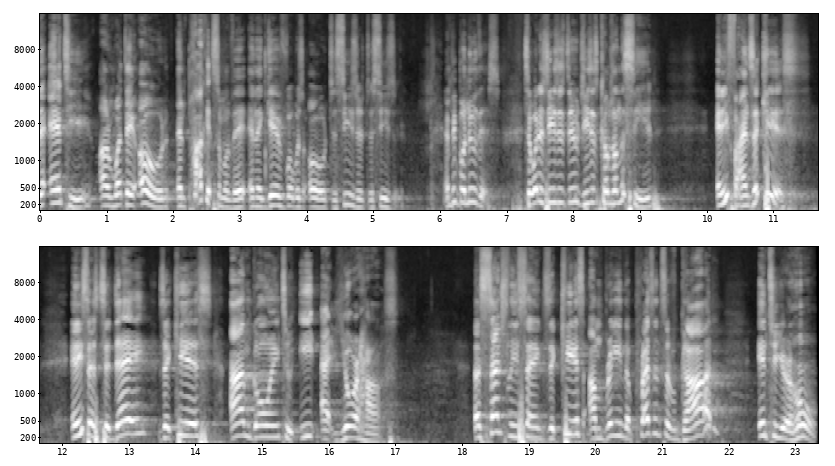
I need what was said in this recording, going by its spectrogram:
the ante on what they owed and pocket some of it and then give what was owed to Caesar to Caesar. And people knew this. So what does Jesus do? Jesus comes on the scene and he finds Zacchaeus. And he says, Today, Zacchaeus, I'm going to eat at your house. Essentially saying, Zacchaeus, I'm bringing the presence of God into your home.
